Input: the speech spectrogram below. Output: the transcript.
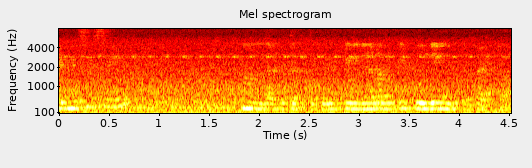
इसकी full loop है। जी पहले से हम्म, अभी तक तो कोई क्लीनर उनकी कूलिंग इफ़ेक्ट था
